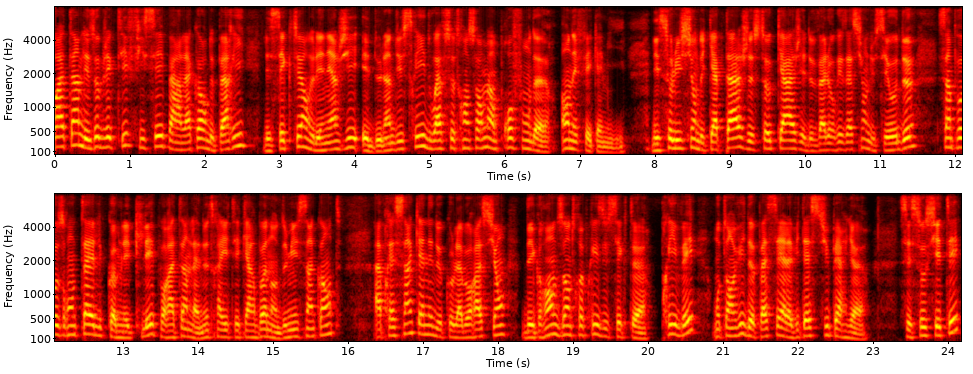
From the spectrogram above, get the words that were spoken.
Pour atteindre les objectifs fixés par l'accord de Paris, les secteurs de l'énergie et de l'industrie doivent se transformer en profondeur. En effet, Camille, les solutions de captage, de stockage et de valorisation du CO2 s'imposeront-elles comme les clés pour atteindre la neutralité carbone en 2050 après cinq années de collaboration, des grandes entreprises du secteur privé ont envie de passer à la vitesse supérieure. Ces sociétés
